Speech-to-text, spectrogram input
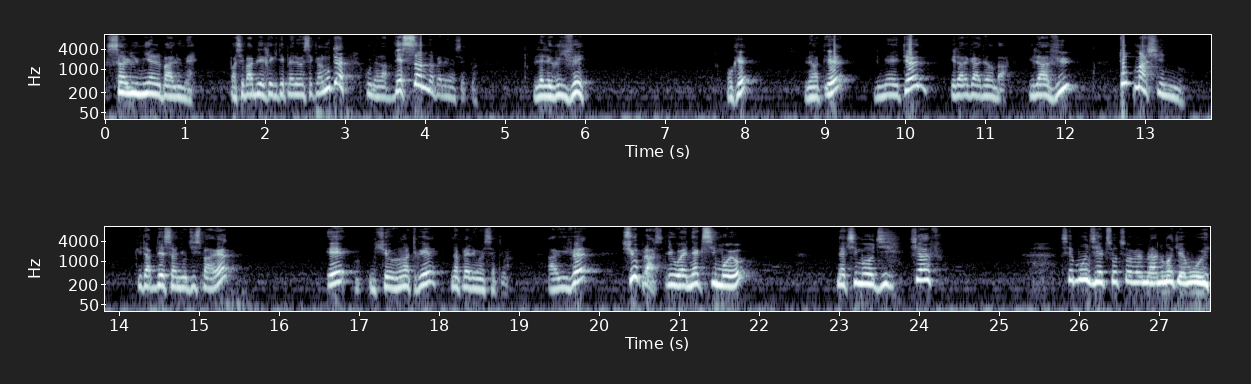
sans lumière pas allumée. Parce que pas bien qui était pèlerin sec dans le moteur, qu'on a descendre dans le pèlerin sec. L'aile rivée. Ok? L'entrée, lumière éteinte, il a regardé en bas. Il a vu toute machine qui t'a descendu disparaître. Et monsieur rentré dans le pèlerin 7 là. Arrivé sur place, il a Neximo. Neximo dit, chef, c'est mon Dieu qui sauvé là, nous manquons mourir.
